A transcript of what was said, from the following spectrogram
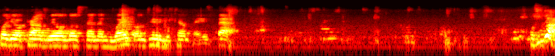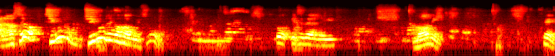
But your parents will understand and wait until you can pay it back. 어, 숙제 안 해왔어요? 지금, 지금 생각하고 있어. 또, 이틀 대한 얘기. money. 오케이.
